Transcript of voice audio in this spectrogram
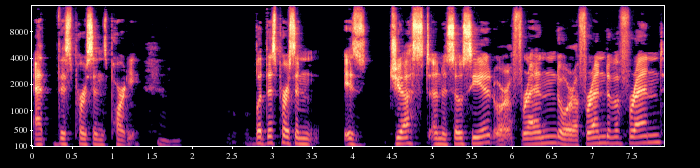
at this person's party. But this person is just an associate or a friend or a friend of a friend,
